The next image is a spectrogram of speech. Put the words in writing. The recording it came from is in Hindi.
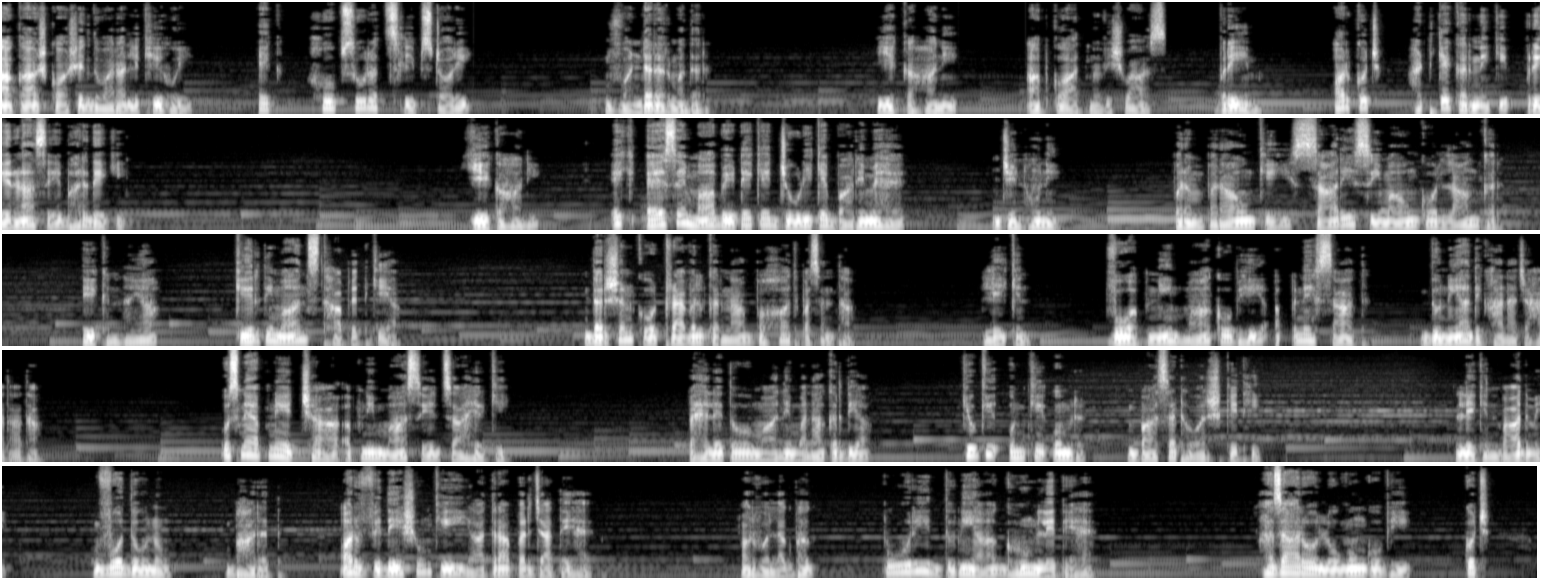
आकाश कौशिक द्वारा लिखी हुई एक खूबसूरत स्लीप स्टोरी वंडरर मदर ये कहानी आपको आत्मविश्वास, प्रेम और कुछ हटके करने की प्रेरणा से भर देगी। ये कहानी एक ऐसे माँ बेटे के जोड़ी के बारे में है जिन्होंने परंपराओं की सारी सीमाओं को लांघकर एक नया कीर्तिमान स्थापित किया। दर्शन को ट्रैवल करना बहुत पसंद था। लेकिन वो अपनी माँ को भी अपने साथ दुनिया दिखाना चाहता था। उसने अपनी इच्छा अपनी माँ से ज़ाहिर की। पहले तो माँ ने मना कर दिया। क्योंकि उनकी उम्र बासठ वर्ष की थी। लेकिन बाद में वो दोनों भारत और विदेशों की यात्रा पर जाते हैं और वो लगभग पूरी दुनिया घूम लेते हैं। हज़ारों लोगों को भी कुछ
